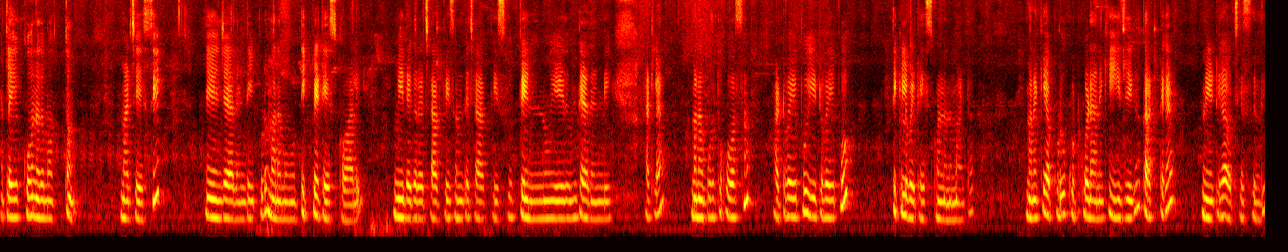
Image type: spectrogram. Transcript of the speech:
అట్లా ఎక్కువ ఉన్నది మొత్తం మడిచేసి ఏం చేయాలంటే ఇప్పుడు మనము టిక్ పెట్టేసుకోవాలి మీ దగ్గర చాక్ పీస్ ఉంటే చాక్ పీసు పెన్ను ఏది ఉంటే అదండి. అట్లా మన గుర్తు కోసం అటువైపు ఇటువైపు టిక్లు పెట్టేసుకోండి అనమాట మనకి అప్పుడు కుట్టుకోవడానికి ఈజీగా కరెక్ట్గా నీట్గా వచ్చేస్తుంది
